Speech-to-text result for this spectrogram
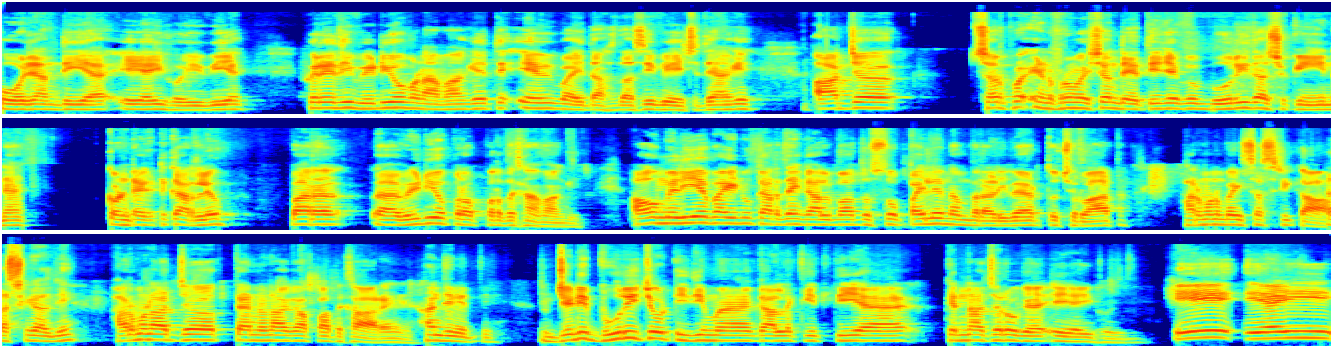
ਹੋ ਜਾਂਦੀ ਹੈ ਏਆਈ ਹੋਈ ਵੀ ਹੈ, ਫਿਰ ਇਹਦੀ ਵੀਡੀਓ ਬਣਾਵਾਂਗੇ ਤੇ ਇਹ ਵੀ ਬਾਈ ਦੱਸਦਾ ਸੀ, ਵੇਚ ਦਿਆਂਗੇ। ਅੱਜ ਸਿਰਫ ਇਨਫੋਰਮੇਸ਼ਨ ਦੇਤੀ, ਜੇ ਕੋਈ ਬੂਰੀ ਦਾ ਸ਼ੌਕੀਨ ਹੈ ਕੰਟੈਕਟ ਕਰ ਲਿਓ। ਪਰ ਵੀਡੀਓ ਪ੍ਰੋਪਰ ਦਿਖਾਵਾਂਗੇ। ਆਓ ਮਿਲੀਏ ਬਾਈ ਨੂੰ ਕਰਦੇ ਗੱਲਬਾਤ। ਦੋਸਤੋ ਪਹਿਲੇ ਨੰਬਰ ਵਾਲੀ ਵੈਟ ਤੋਂ ਸ਼ੁਰੂਆਤ। ਹਰਮਨ ਬਾਈ ਸਤਿ ਸ੍ਰੀ ਅਕਾਲ। ਸਤਿ ਸ਼੍ਰੀ ਅਕਾਲ ਜੀ। ਹਰਮਨ ਅੱਜ ਤਿੰਨ ਨਾਗ ਆਪਾਂ ਦਿਖਾ ਰਹੇ ਹਾਂ। ਹਾਂਜੀ ਵੀਰ ਜੀ। ਜਿਹੜੀ ਬੂਰੀ ਝੋਟੀ ਦੀ ਮੈਂ ਗੱਲ ਕੀਤੀ ਹੈ ਕਿੰਨਾ ਚਿਰ ਹੋ ਗਿਆ ਏਆਈ ਹੋਈ? ਇਹ AI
